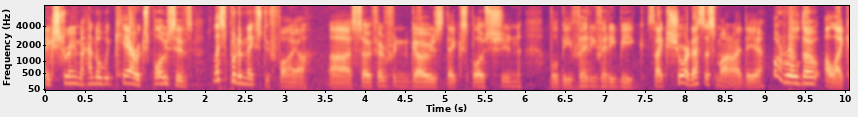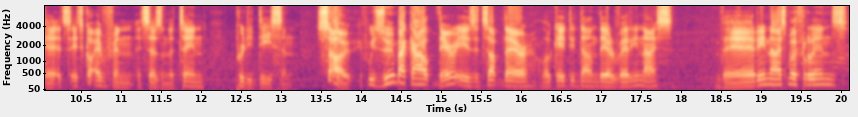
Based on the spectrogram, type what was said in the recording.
Extreme handle with care explosives. Let's put them next to fire. Uh, so if everything goes, the explosion will be very, very big. It's like, sure, that's a smart idea. Overall, though, I like it. It's It's got everything it says in the tin. Pretty decent. So, if we zoom back out, there is, it's up there, located down there, very nice. Very nice, my friends.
